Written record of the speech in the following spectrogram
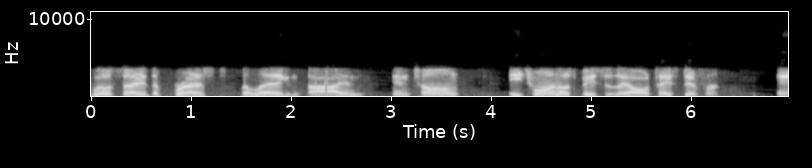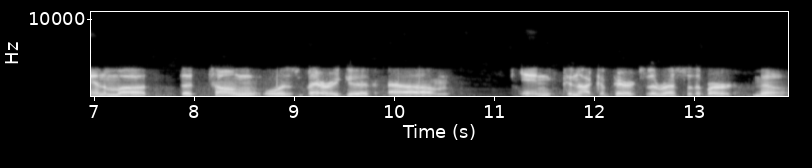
will say the breast, the leg, and thigh, and and tongue, each one of those pieces, they all taste different. And um, uh, the tongue was very good, um, and cannot compare it to the rest of the bird. No,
